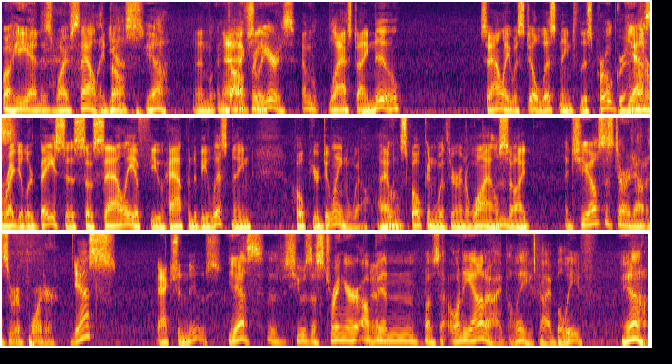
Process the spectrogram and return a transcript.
Well, he and his wife Sally both. Yes. Yeah. and Involved actually, for years. And last I knew, Sally was still listening to this program Yes. on a regular basis. So, Sally, if you happen to be listening, hope you're doing well. I haven't Oh. spoken with her in a while, so I And she also started out as a reporter. yes, Action News, Yes. uh, She was a stringer up Yeah. in, what was that, Oneonta, I believe. I believe. Yeah.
